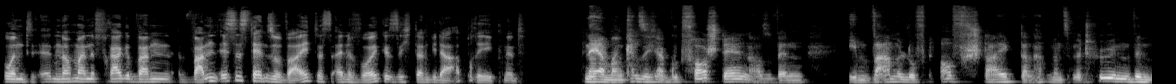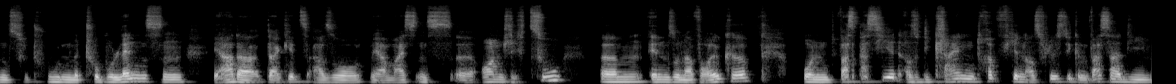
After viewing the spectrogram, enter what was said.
Und äh, nochmal eine Frage, wann, wann ist es denn so weit, dass eine Wolke sich dann wieder abregnet? Naja, man kann sich ja gut vorstellen, also wenn eben warme Luft aufsteigt, dann hat man es mit Höhenwinden zu tun, mit Turbulenzen. Ja, da, da geht's also ja meistens äh, ordentlich zu ähm, in so einer Wolke. Und was passiert? Also die kleinen Tröpfchen aus flüssigem Wasser, die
